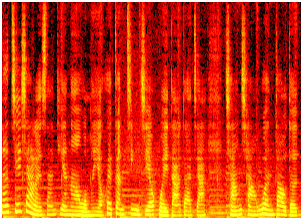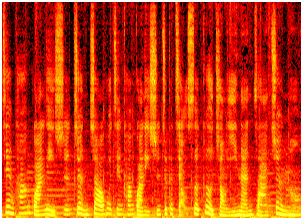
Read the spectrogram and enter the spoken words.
那接下来三天呢，我们也会更进阶回答大家常常问到的健康管理师证照或健康管理师这个角色各种疑难杂症哦。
